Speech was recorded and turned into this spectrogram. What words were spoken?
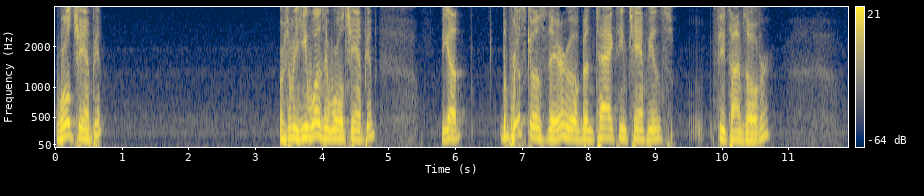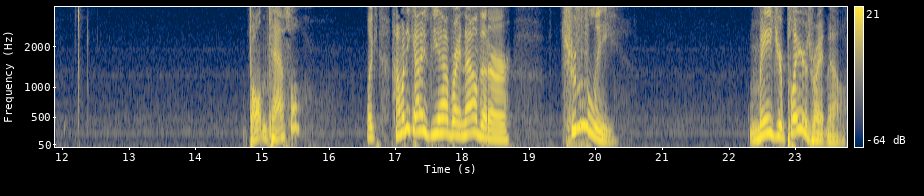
world champion or something. He was a world champion. You got the Briscoes there who have been tag team champions a few times over. Dalton Castle? Like, how many guys do you have right now that are truly major players right now?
